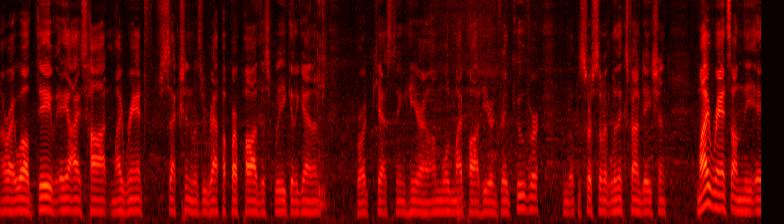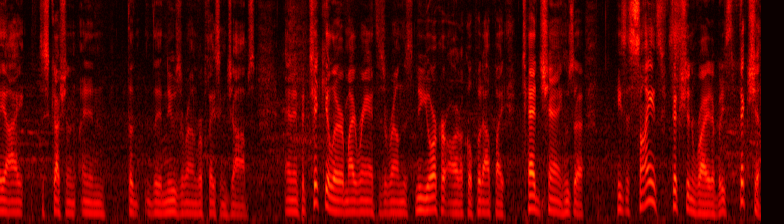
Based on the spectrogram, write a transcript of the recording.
All right, well, Dave, AI is hot. My rant section as we wrap up our pod this week, and again, I'm broadcasting here. I'm with my pod here in Vancouver from the Open Source Summit Linux Foundation. My rant's on the AI discussion and the, the news around replacing jobs. And in particular, my rant is around this New Yorker article put out by Ted Chiang, who's a, he's a science fiction writer, but he's fiction.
